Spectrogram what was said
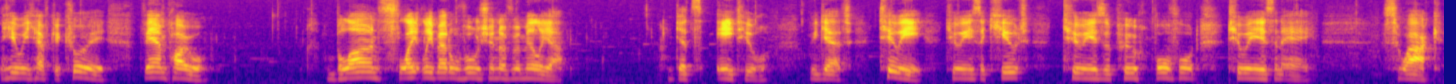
Here we have Kakuri, Vampire. Blonde, slightly better version of Amelia. Gets A2. We get Tui. Tui is a cute. Tui is a poo Bullford. Tui is an A. Swak.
